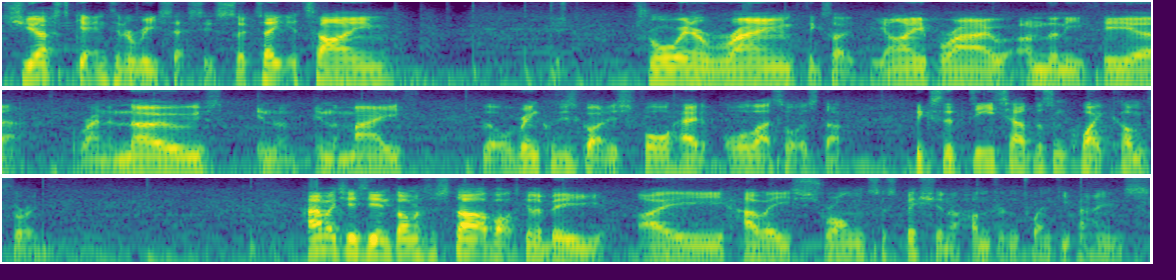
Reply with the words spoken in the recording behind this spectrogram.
just get into the recesses. So take your time, just drawing around things like the eyebrow, underneath here, around the nose, in the in the mouth, little wrinkles he's got in his forehead, all that sort of stuff because the detail doesn't quite come through. How much is the Indomitus starter box going to be? I have a strong suspicion, £120.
